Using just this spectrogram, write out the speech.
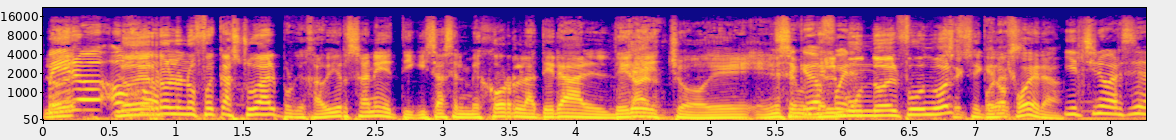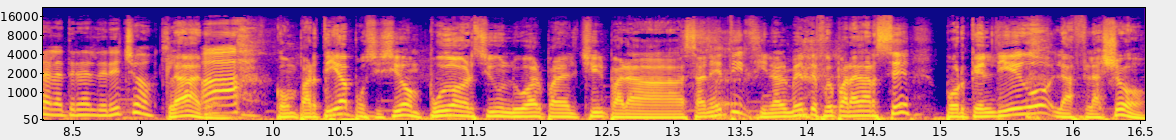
Lo de- Pero, lo de. Rolo no fue casual porque Javier Zanetti, quizás el mejor lateral derecho de, en ese, quedó del mundo del fútbol, se, Se- quedó afuera. Y el chino García era lateral derecho? Claro, Ah, compartía posición. Pudo haber sido un lugar para el Chile, para Zanetti. Finalmente fue para Garcé porque el Diego la flayó.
